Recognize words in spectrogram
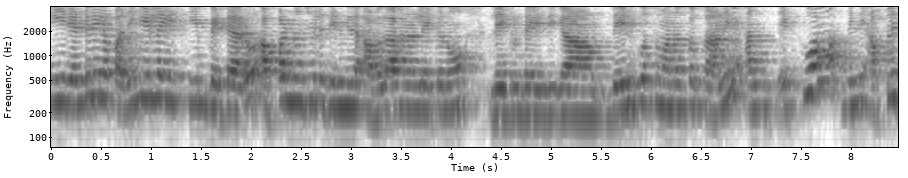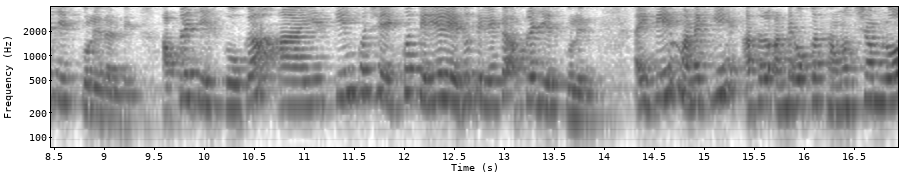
ఈ రెండు వేల పదిహేడులో ఈ స్కీమ్ పెట్టారు. అప్పటి నుంచి దీని మీద అవగాహన లేకనో లేకుంటే ఇదిగా దేనికోసం అనోసో కానీ అన్ ఎక్కువ దీన్ని అప్లై చేసుకోలేదండి. అప్లై చేసుకోక ఆ, ఈ స్కీమ్ కొంచెం ఎక్కువ తెలియలేదు తెలియక అప్లై చేసుకోలేదు. అయితే మనకి అసలు అంటే ఒక సంవత్సరంలో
